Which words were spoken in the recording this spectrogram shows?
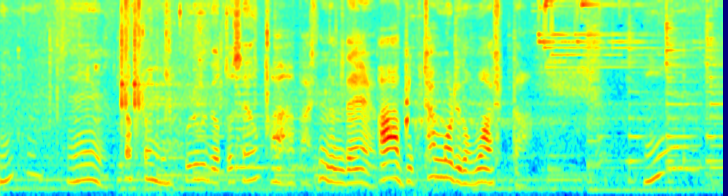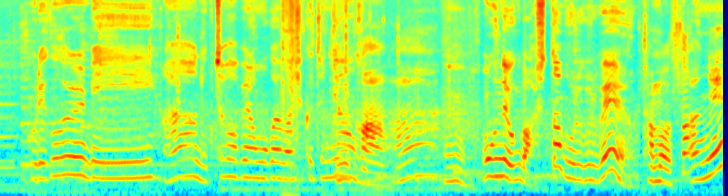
음, 음, 딱 좋네 올리브비 어떠세요? 아, 맛있는데. 아, 녹찬머리 너무 아쉽다. 음. 보리굴비 아 녹차밥이랑 먹어야 맛있거든요 그러니까. 아, 음. 어 근데 여기 맛있다 보리굴비 다 먹었어? 아니?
